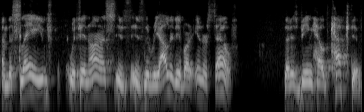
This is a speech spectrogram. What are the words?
And the slave within us is, is the reality of our inner self that is being held captive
